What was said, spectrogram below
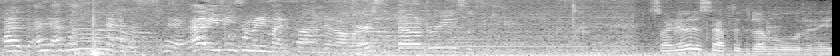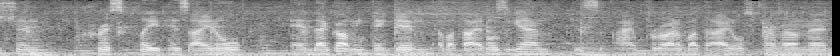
Oh, I, I thought you said it was two. Oh, you mean somebody might have found it already? Where's the boundaries of the camp? So I noticed after the double elimination, Chris played his idol, and that got me thinking about the idols again, because I forgot about the idols for a moment.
